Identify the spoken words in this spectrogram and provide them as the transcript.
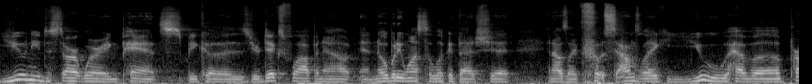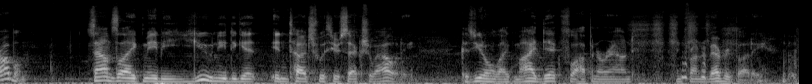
you need to start wearing pants because your dick's flopping out and nobody wants to look at that shit." And I was like, "Sounds like you have a problem. Sounds like maybe you need to get in touch with your sexuality because you don't like my dick flopping around in front of everybody."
